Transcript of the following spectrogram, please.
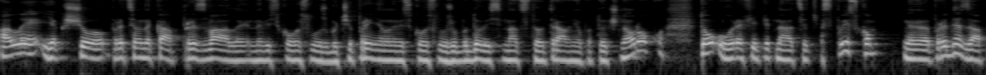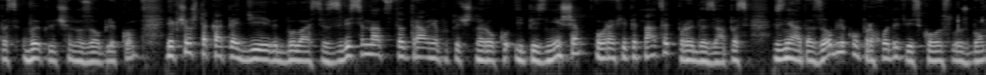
Але якщо працівника призвали на військову службу чи прийняли на військову службу до 18 травня поточного року, то у графі 15 списком Е, пройде запис виключено з обліку. Якщо ж така подія відбулася з 18 травня поточного року і пізніше, у графі 15 пройде запис знято з обліку, проходить військову службу.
